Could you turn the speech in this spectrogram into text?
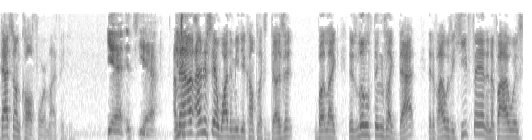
that's uncalled for, in my opinion. yeah, it's yeah. I mean. I, I understand why the media complex does it, but like, there's little things like that that if I was a Heat fan and if I was,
